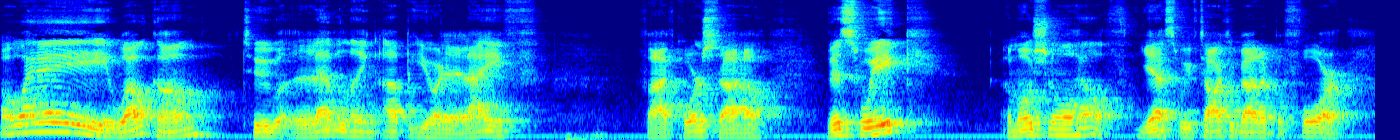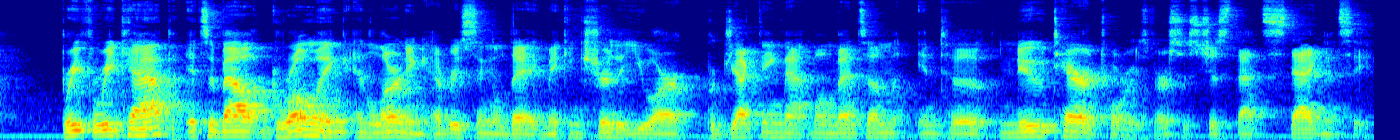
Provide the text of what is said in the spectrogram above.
Oh, hey, welcome to Leveling Up Your Life, five core style. This week, Emotional health. Yes, we've talked about it before. Brief recap it's about growing and learning every single day, making sure that you are projecting that momentum into new territories versus just that stagnancy.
